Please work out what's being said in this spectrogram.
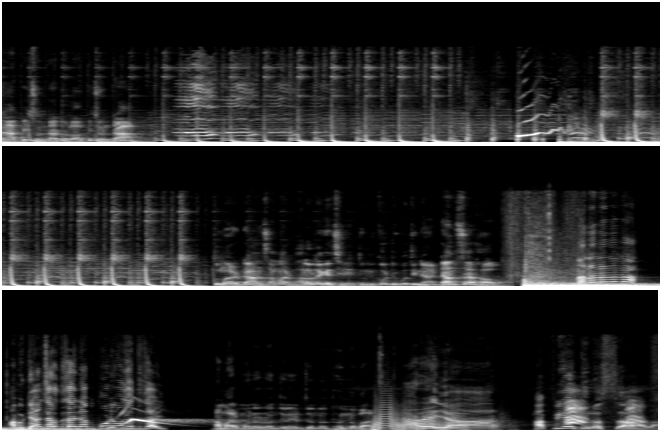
না পিছনটা ঢোলাও পিছনটা। তোমার ডান্স আমার ভালো লেগেছে। তুমি কোটিপতি না ডান্সার হও। না না না না না। আমি ড্যান্স হারাতে চাই না আমি কোটিপতি হতে চাই। আমার মনোরঞ্জনের জন্য ধন্যবাদ। আরে ইয়ার, হাঁপিয়ে দিল সালা।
